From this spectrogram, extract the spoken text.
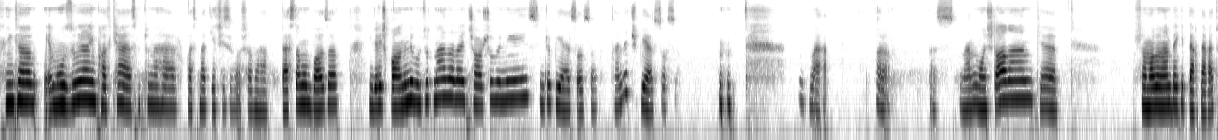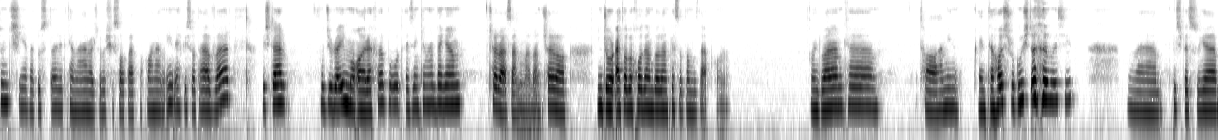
اینکه موضوع این پادکست می‌تونه هر قسمت یه چیزی باشه و دستمون بازه. اینجا هیچ قانونی وجود نداره چارچوبی نیست اینجا بی اساسه همه چی بی اساسه و آره. پس من مشتاقم که شما به من بگید دقدقتون چیه و دوست دارید که من راجبشی صحبت بکنم. این اپیزود اول بیشتر جورایی معارفه بود از اینکه من بگم چرا اصلا اومدم چرا این جرأت به خودم دادم که صدامو ضبط کنم. امیدوارم که تا همین انتهاش رو گوش داده باشید و پیش به سوی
